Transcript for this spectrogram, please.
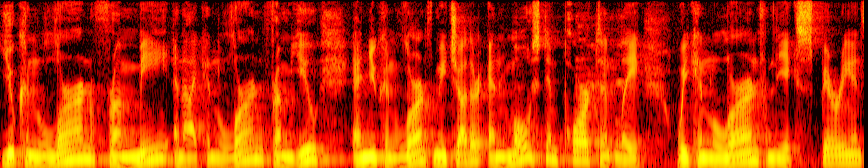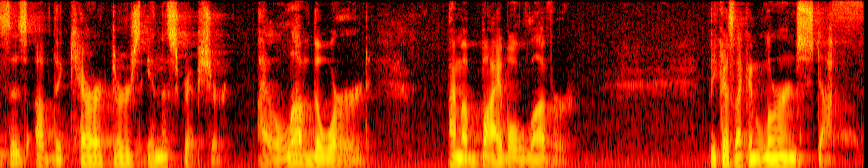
You can learn from me, and I can learn from you, and you can learn from each other. And most importantly, we can learn from the experiences of the characters in the scripture. I love the word. I'm a Bible lover because I can learn stuff.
